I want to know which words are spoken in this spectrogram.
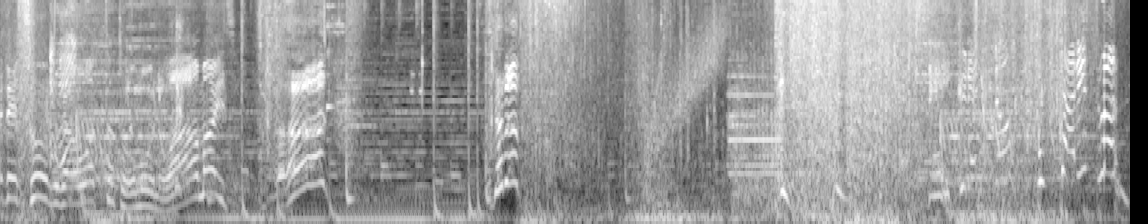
れで勝負が終わったと思うのは甘いぞ。あだセイクレットタリスマン！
